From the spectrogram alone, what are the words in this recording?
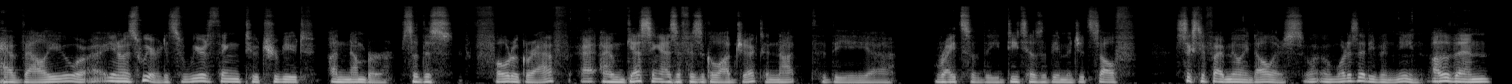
have value or you know it's weird it's a weird thing to attribute a number so this photograph I, am guessing as a physical object and not the uh, rights of the details of the image itself $65 million. What does that even mean? Other than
